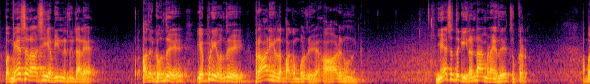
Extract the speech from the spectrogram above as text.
இப்போ மேசராசி அப்படின்னு எடுத்துக்கிட்டாலே அதற்கு வந்து எப்படி வந்து பிராணிகளில் பார்க்கும்போது ஆடுன்னு ஒன்று இருக்குது மேசத்துக்கு இரண்டாம் இடம் இது சுக்கரன். அப்போ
